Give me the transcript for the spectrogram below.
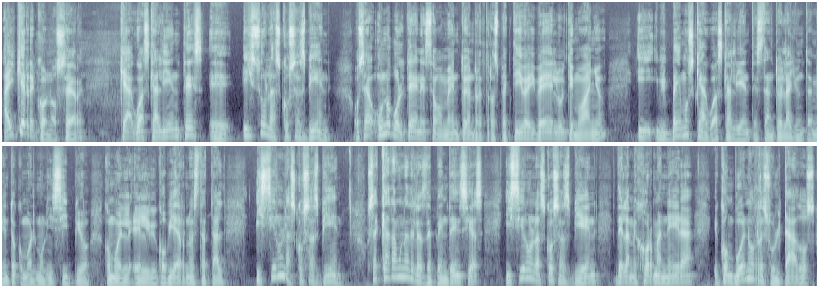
hay que reconocer que Aguascalientes eh, hizo las cosas bien. O sea, uno voltea en este momento en retrospectiva y ve el último año y, vemos que Aguascalientes, tanto el ayuntamiento como el municipio, como el, el gobierno estatal, hicieron las cosas bien. O sea, cada una de las dependencias hicieron las cosas bien, de la mejor manera, eh, con buenos resultados,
